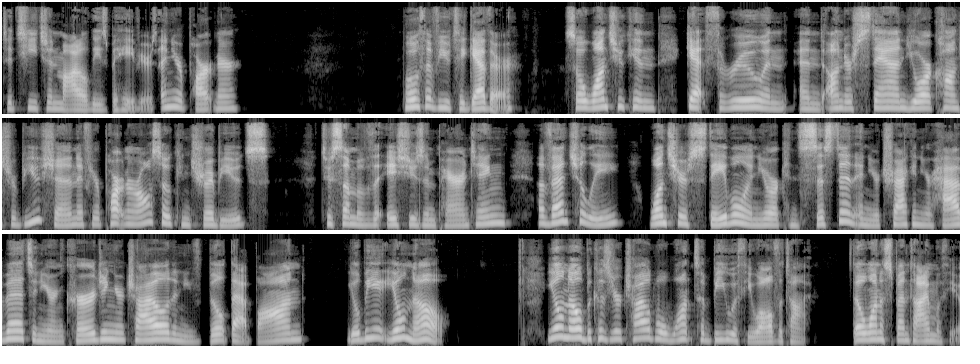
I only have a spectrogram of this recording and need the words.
to teach and model these behaviors and your partner, both of you together. So once you can get through and and understand your contribution, if your partner also contributes to some of the issues in parenting, eventually once you're stable and you're consistent and you're tracking your habits and you're encouraging your child and you've built that bond, you'll be you'll know. You'll know because your child will want to be with you all the time. They'll want to spend time with you.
